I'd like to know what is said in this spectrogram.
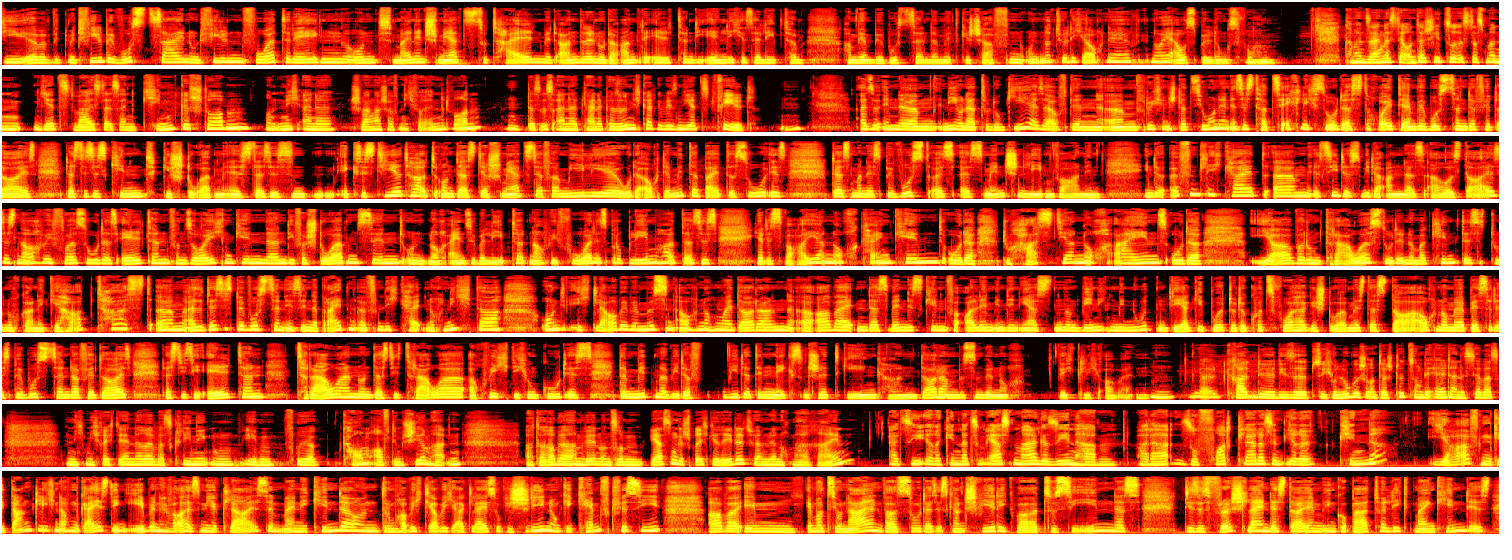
die äh, mit, viel Bewusstsein und vielen Vorträgen und meinen Schmerz zu teilen mit anderen oder andere Eltern, die Ähnliches erlebt haben, haben wir ein Bewusstsein damit geschaffen und natürlich auch eine neue Ausbildungsform. Mhm. Kann man sagen, dass der Unterschied so ist, dass man jetzt weiß, da ist ein Kind gestorben und nicht eine Schwangerschaft nicht verendet worden? Mhm. Das ist eine kleine Persönlichkeit gewesen, die jetzt fehlt. Also in der Neonatologie, also auf den ähm, frühen Stationen, ist es tatsächlich so, dass heute ein Bewusstsein dafür da ist, dass dieses Kind gestorben ist, dass es existiert hat und dass der Schmerz der Familie oder auch der Mitarbeiter so ist, dass man es bewusst als, als Menschenleben wahrnimmt. In der Öffentlichkeit ähm, sieht es wieder anders aus. Da ist es nach wie vor so, dass Eltern von solchen Kindern, die verstorben sind und noch eins überlebt hat, nach wie vor das Problem hat, dass es, ja, das war ja noch noch kein Kind oder du hast ja noch eins oder ja, warum trauerst du denn um ein Kind, das du noch gar nicht gehabt hast? Ähm, also dieses Bewusstsein ist in der breiten Öffentlichkeit noch nicht da und ich glaube, wir müssen auch noch mal daran äh, arbeiten, dass wenn das Kind vor allem in den ersten und wenigen Minuten der Geburt oder kurz vorher gestorben ist, dass da auch noch mal ein besseres Bewusstsein dafür da ist, dass diese Eltern trauern und dass die Trauer auch wichtig und gut ist, damit man wieder, wieder den nächsten Schritt gehen kann. Daran mhm. müssen wir noch wirklich arbeiten. Mhm. Ja, gerade diese psychologische Unterstützung der Eltern ist ja was, wenn ich mich recht erinnere, was Kliniken eben früher kaum auf dem Schirm hatten. Auch darüber haben wir in unserem ersten Gespräch geredet. Hören wir noch mal rein. Als Sie Ihre Kinder zum ersten Mal gesehen haben, war da sofort klar, das sind Ihre Kinder? Ja, auf dem gedanklichen, auf dem geistigen Ebene war es mir klar, es sind meine Kinder und darum habe ich, glaube ich, auch gleich so geschrien und gekämpft für sie. Aber im Emotionalen war es so, dass es ganz schwierig war zu sehen, dass dieses Fröschlein, das da im Inkubator liegt, mein Kind ist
